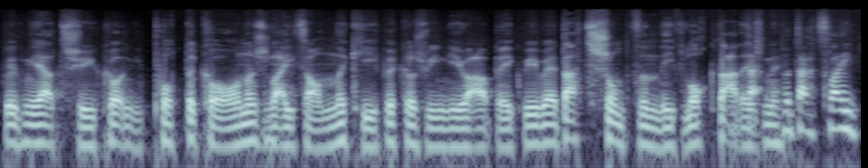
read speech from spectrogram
when he had two cut, and he put the corners yeah. right on the keeper because we knew how big we were. That's something they've looked at, that, isn't it? But that's like,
